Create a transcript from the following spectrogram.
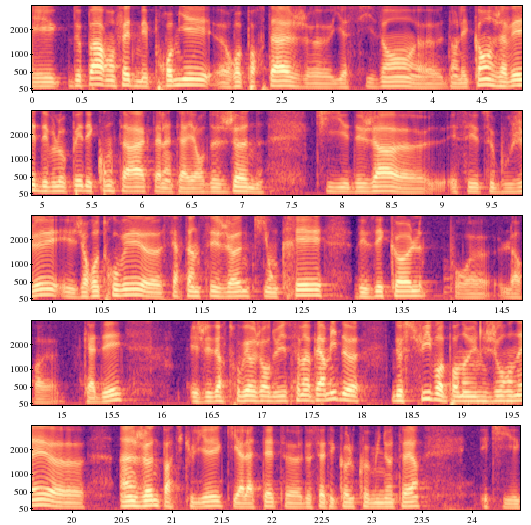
Et de par en fait mes premiers euh, reportages euh, il y a six ans euh, dans les camps, j'avais développé des contacts à l'intérieur de jeunes qui déjà essayaient de se bouger. Et j'ai retrouvé certains de ces jeunes qui ont créé des écoles pour leurs cadets. Et je les ai retrouvés aujourd'hui. Ça m'a permis de, suivre pendant une journée un jeune particulier qui est à la tête de cette école communautaire et qui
